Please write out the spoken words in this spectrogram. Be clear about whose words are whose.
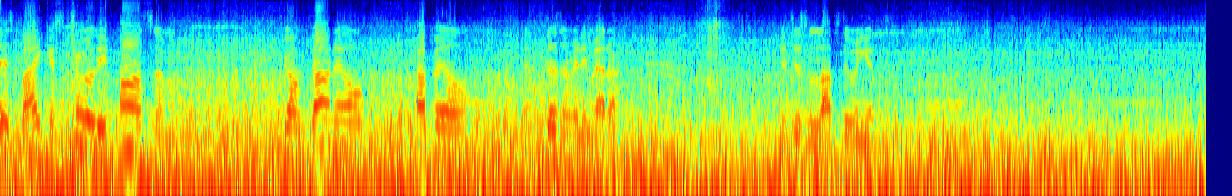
Speaker 1: this bike is truly awesome. Going downhill uphill it doesn't really matter. It just loves doing it.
